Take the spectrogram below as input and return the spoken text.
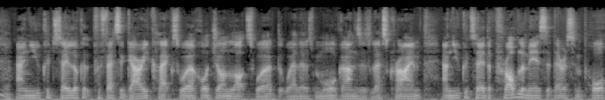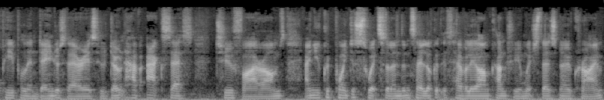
Yeah. And you could say, look at Professor Gary Kleck's work or John Lott's work, that where there's more guns, there's less crime. And you could say the problem is that there are some poor people in dangerous areas who don't have access to firearms, and you could point to Switzerland and say, look at this heavily armed country in which there's no crime,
